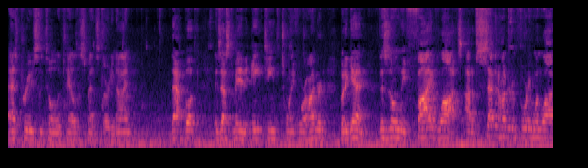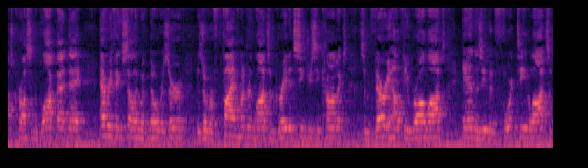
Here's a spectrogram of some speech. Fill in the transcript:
as previously told in Tales of Suspense 39. That book is estimated 18 to 2400. But again, this is only five lots out of 741 lots crossing the block that day. Everything selling with no reserve. There's over 500 lots of graded CGC comics, some very healthy raw lots, and there's even 14 lots of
